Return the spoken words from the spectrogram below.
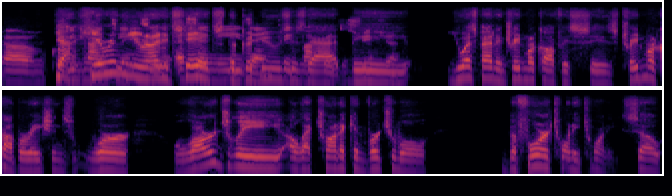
um, yeah, here in the United States, the good news is that the U.S. Patent and Trademark Office's trademark operations were largely electronic and virtual before 2020. So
